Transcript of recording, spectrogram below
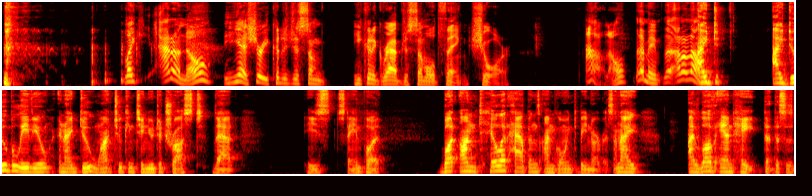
like I don't know. Yeah, sure. He could have just some. He could have grabbed just some old thing. Sure. I don't know. I mean, I don't know. I do, I do believe you, and I do want to continue to trust that he's staying put. But until it happens, I'm going to be nervous, and I, I love and hate that this has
